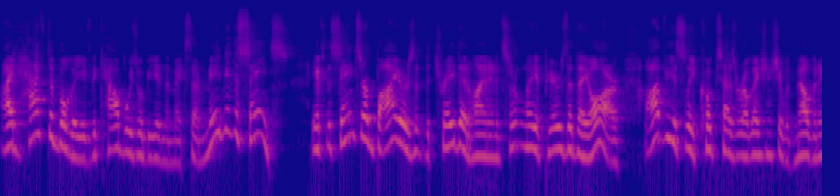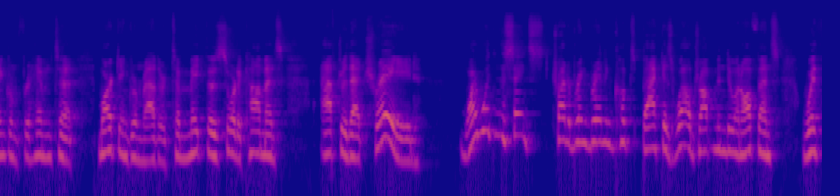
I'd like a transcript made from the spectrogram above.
I'd have to believe the Cowboys will be in the mix there. Maybe the Saints. If the Saints are buyers at the trade deadline, and it certainly appears that they are, obviously Cooks has a relationship with Melvin Ingram for him to, Mark Ingram rather, to make those sort of comments after that trade, why wouldn't the Saints try to bring Brandin Cooks back as well, drop him into an offense with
